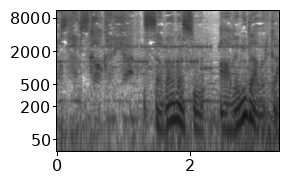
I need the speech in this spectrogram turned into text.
Pozdrav iz Kalkarija. Sa vama su Alen i Davorka.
